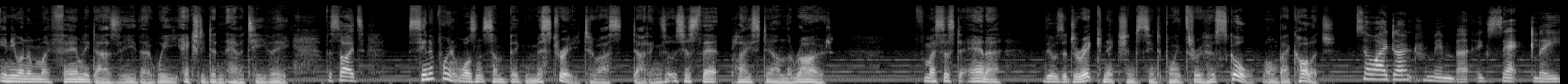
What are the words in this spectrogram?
anyone in my family does either. We actually didn't have a TV. Besides, Centrepoint wasn't some big mystery to us Duddings, it was just that place down the road. For my sister Anna, there was a direct connection to Centrepoint through her school, Long Bay College. So I don't remember exactly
